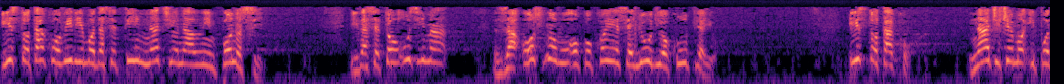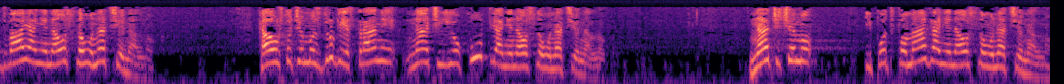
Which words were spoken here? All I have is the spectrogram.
Isto tako vidimo da se tim nacionalnim ponosi i da se to uzima za osnovu oko koje se ljudi okupljaju. Isto tako, naći ćemo i podvajanje na osnovu nacionalnog. Kao što ćemo s druge strane naći i okupljanje na osnovu nacionalnog. Naći ćemo i podpomaganje na osnovu nacionalnog.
